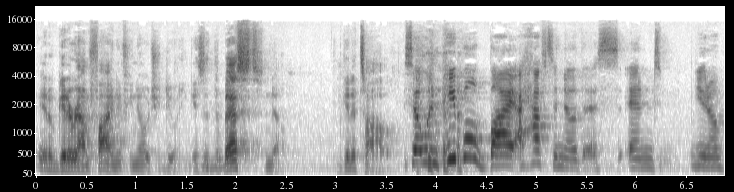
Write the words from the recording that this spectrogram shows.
It'll get around fine if you know what you're doing. Is it the Mm-hmm. best? No. Get a Tahoe. So when people buy, I have to know this and you know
